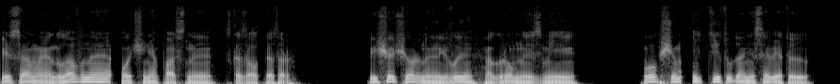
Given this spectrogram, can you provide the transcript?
И самое главное, очень опасные, сказал Петр. Еще черные львы, огромные змеи. В общем, идти туда не советую,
